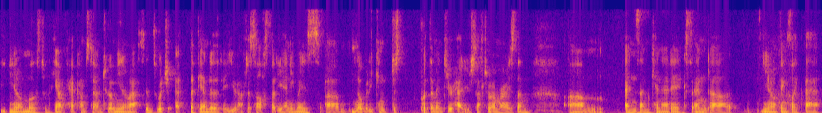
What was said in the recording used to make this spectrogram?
you know most of the MCAT comes down to amino acids, which at, at the end of the day you have to self-study anyways. Um, nobody can just put them into your head; you just have to memorize them. Um, enzyme kinetics and uh, you know things like that,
